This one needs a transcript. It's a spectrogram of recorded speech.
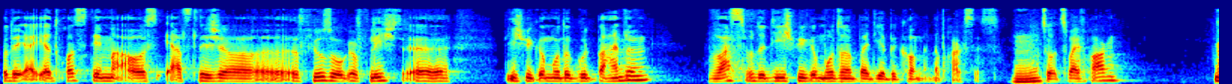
würde er ja trotzdem aus ärztlicher äh, Fürsorgepflicht äh, die Schwiegermutter gut behandeln. Was würde die Schwiegermutter bei dir bekommen in der Praxis? Mhm. So, zwei Fragen.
